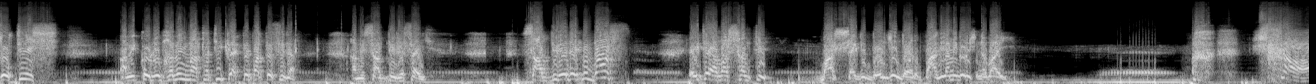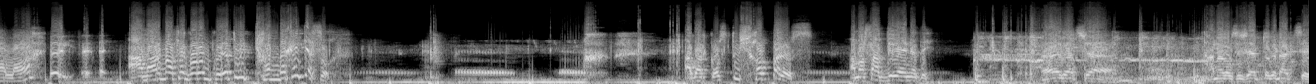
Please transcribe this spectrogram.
জ্যোতিষ আমি কোনোভাবেই মাথা ঠিক রাখতে পারতেছি না। আমি সাবদিরে চাই। সাবদিরে দেখব বাস! এইটা আমার শান্তি। বাস একটু ধৈর্য ধর পাগলামি করিস না ভাই। আমার মাথা গরম করে তুমি ঠান্ডা খাইতেছো। আবার কস তুই সব পারস। আমার সাবদিরে আইনা দে। হ্যাঁ বাচ্চা থানার ওসি সাহেব তোকে ডাকছে।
